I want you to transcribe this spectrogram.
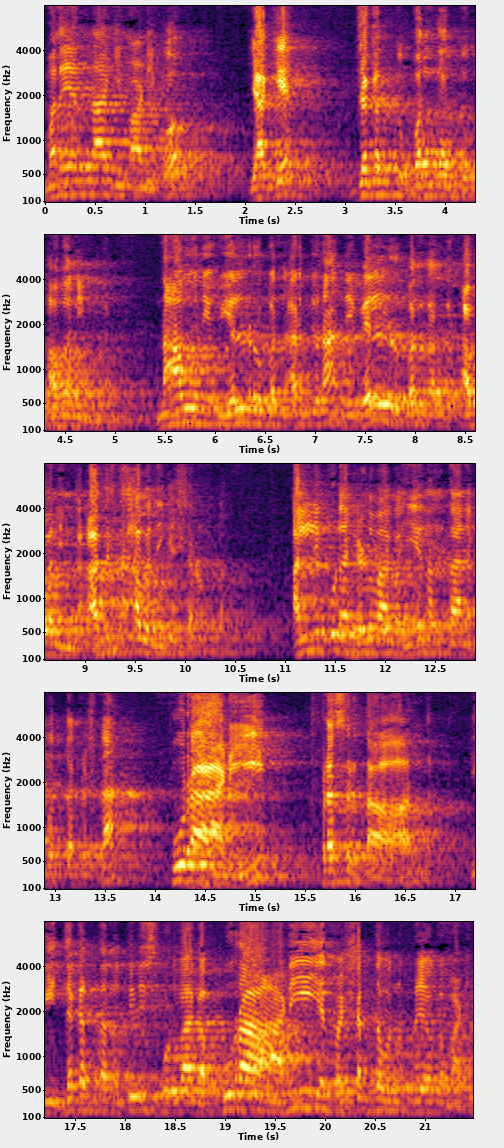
ಮನೆಯನ್ನಾಗಿ ಮಾಡಿಕೊ ಯಾಕೆ? ಜಗತ್ತು ಬಂದದ್ದು ಅವನಿಂದ. ನಾವು ನೀವು ಎಲ್ಲರೂ ಬಂದ ಅರ್ಜುನ ನೀವೆಲ್ಲರೂ ಬಂದದ್ದು ಅವನಿಂದ. ಆದ್ದರಿಂದ ಅವನಿಗೆ ಶರಣು ಅಲ್ಲಿ ಕೂಡ ಹೇಳುವಾಗ ಏನಂತಾನೆ ಗೊತ್ತಾ ಕೃಷ್ಣ? ಪುರಾಣಿ ಪ್ರಸೃತ ಅಂತ. ಈ ಜಗತ್ತನ್ನು ತಿಳಿಸಿಕೊಡುವಾಗ ಪುರಾಣಿ ಎನ್ನುವ ಶಬ್ದವನ್ನು ಪ್ರಯೋಗ ಮಾಡಿದ.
